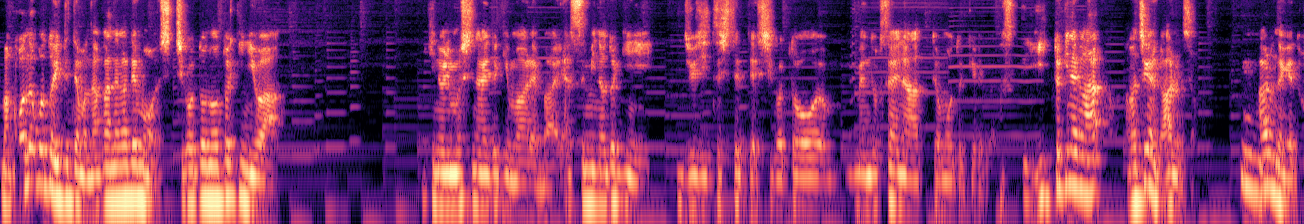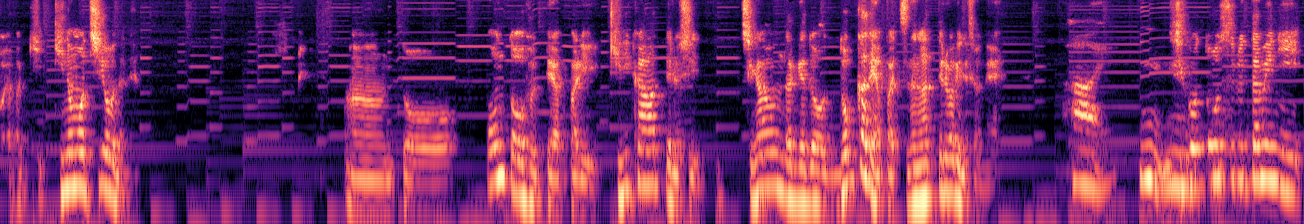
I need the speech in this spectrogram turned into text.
まあ、こんなこと言っててもなかなかでも仕事の時には気乗りもしない時もあれば休みの時に充実してて仕事めんどくさいなって思う時言っときながら間違いなくあるんですよ。うんあるんだけどやっぱ気気の持ちようでね。うーんとオンとオフってやっぱり切り替わってるし違うんだけどどっかでやっぱりつながってるわけですよね。はい。うんうん仕事をするために、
